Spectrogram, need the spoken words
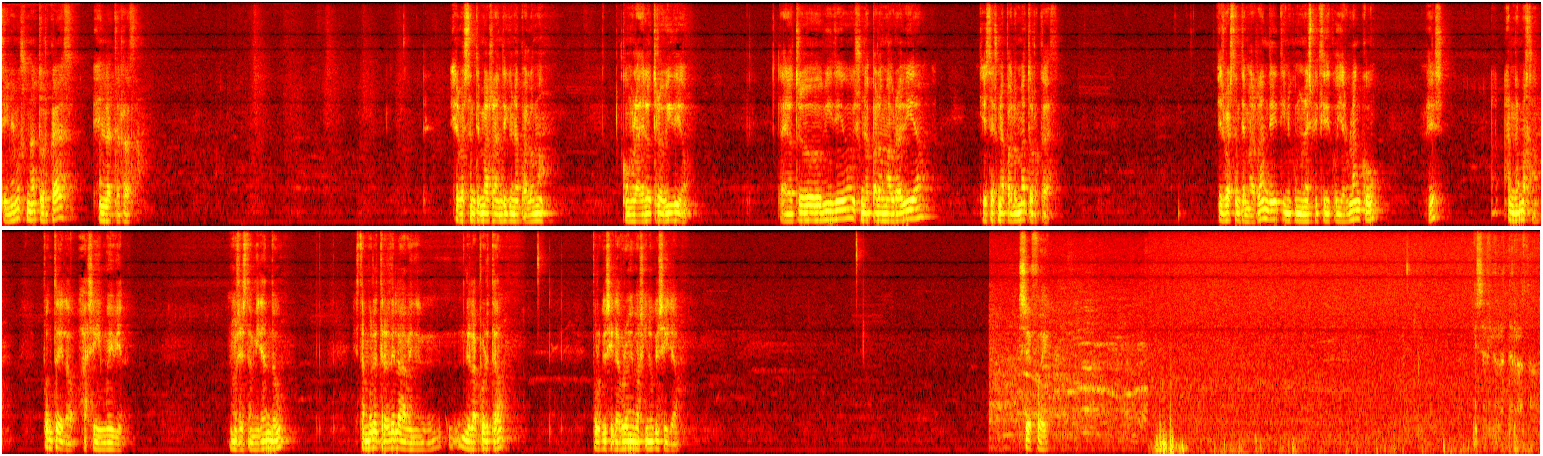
Tenemos una torcaz en la terraza. Es bastante más grande que una paloma, como la del otro vídeo. La del otro vídeo es una paloma bravía y esta es una paloma torcaz. Es bastante más grande, tiene como una especie de collar blanco. ¿Ves? Anda, maja. Ponte de lado. Así, muy bien. Nos está mirando. Estamos detrás de la, de la puerta. Porque si la abro me imagino que se irá. Se fue. Y salió a la terraza.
